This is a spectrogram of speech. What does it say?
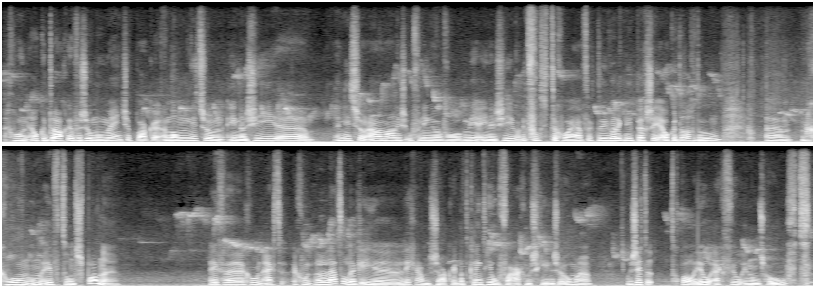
Gewoon elke dag even zo'n momentje pakken. En dan niet zo'n energie, uh, en niet zo'n ademhalingsoefeningen voor meer energie. Want ik vond het toch wel heftig. Die wil ik niet per se elke dag doen. Um, maar gewoon om even te ontspannen. Even gewoon echt gewoon letterlijk in je lichaam zakken. Dat klinkt heel vaag misschien zo, maar we zitten toch wel heel erg veel in ons hoofd.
